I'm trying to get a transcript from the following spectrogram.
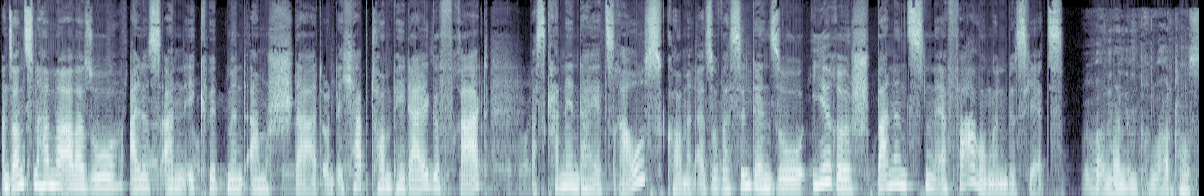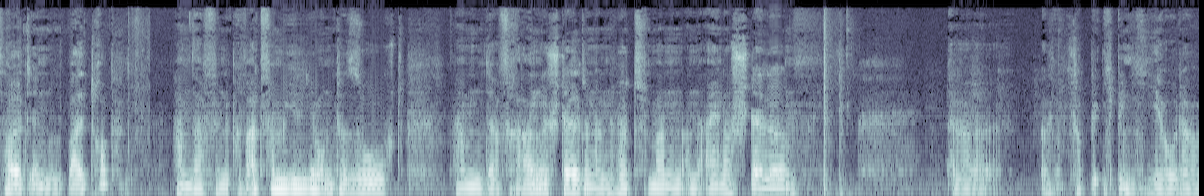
Ansonsten haben wir aber so alles an Equipment am Start. Und ich habe Tom Pedal gefragt, was kann denn da jetzt rauskommen? Also was sind denn so Ihre spannendsten Erfahrungen bis jetzt? Wir waren mal im Privathaushalt in Waldrop haben da für eine Privatfamilie untersucht, haben da Fragen gestellt und dann hört man an einer Stelle, äh, ich glaube, ich bin hier oder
